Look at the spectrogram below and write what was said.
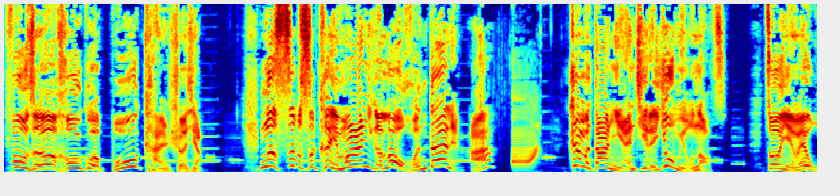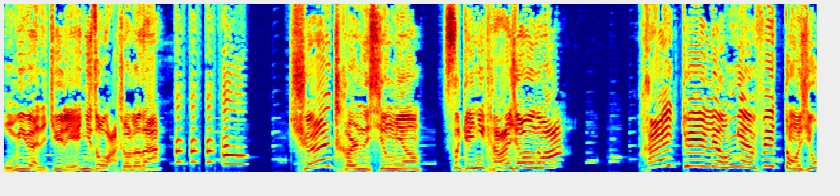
否则后果不堪设想。我是不是可以骂你个老混蛋了啊？这么大年纪了，有没有脑子？就因为五米远的距离你就拉手榴弹？全车人的性命是给你开玩笑用的吗？排队领免费东西五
